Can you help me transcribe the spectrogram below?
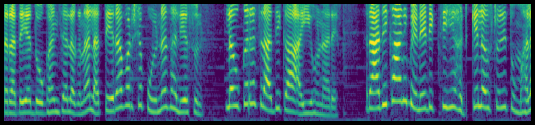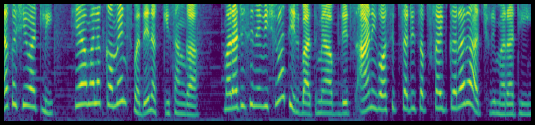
तर आता या दोघांच्या लग्नाला तेरा वर्ष पूर्ण झाली असून लवकरच राधिका आई होणार आहे. राधिका आणि बेनेडिकची ही हटके लव्ह स्टोरी तुम्हाला कशी वाटली हे आम्हाला कमेंट्समध्ये नक्की सांगा. मराठी सिनेविश्वातील बातम्या अपडेट्स आणि गॉसिपसाठी सबस्क्राईब करा राजश्री मराठी.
